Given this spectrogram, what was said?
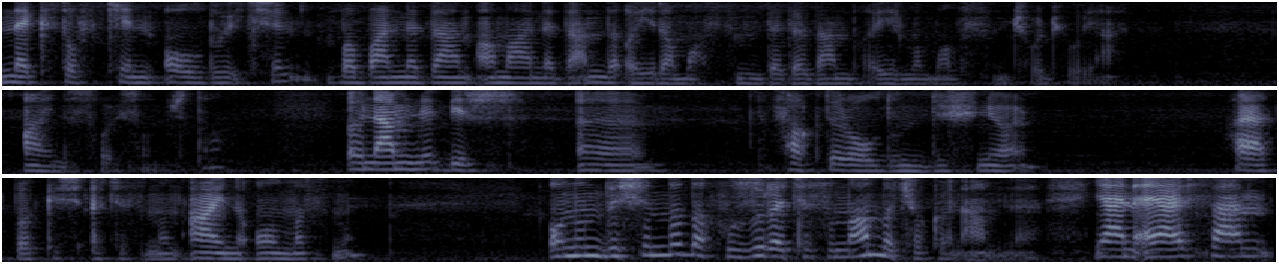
next of kin olduğu için babaanneden, anneanneden de ayıramazsın, dededen de ayırmamalısın çocuğu yani. Aynı soy sonuçta önemli bir e, faktör olduğunu düşünüyorum. Hayat bakış açısının aynı olmasının. Onun dışında da huzur açısından da çok önemli. Yani eğer sen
